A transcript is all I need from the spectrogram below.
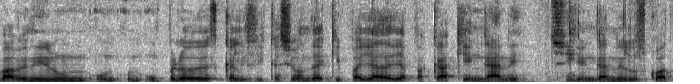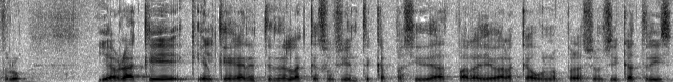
va a venir un, periodo de descalificación de aquí para allá, de allá para acá, quien gane, quien gane los cuatro. Y habrá que el que gane tener la suficiente capacidad para llevar a cabo una operación cicatriz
